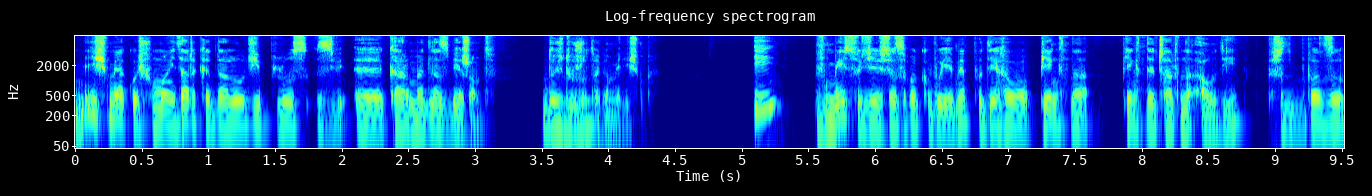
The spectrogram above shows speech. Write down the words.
Mieliśmy jakąś humanitarkę dla ludzi plus zwi- e, karmę dla zwierząt. Dość dużo tego mieliśmy. I w miejscu, gdzie się zapakowujemy, podjechało piękna, piękne czarne Audi. Wszedł bardzo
